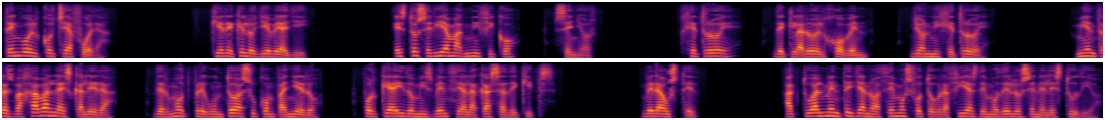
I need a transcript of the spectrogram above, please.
Tengo el coche afuera. ¿Quiere que lo lleve allí? Esto sería magnífico, señor. Getroe, declaró el joven, Johnny Getroe. Mientras bajaban la escalera, Dermot preguntó a su compañero, ¿por qué ha ido Miss Vence a la casa de Kitts? Verá usted. Actualmente ya no hacemos fotografías de modelos en el estudio.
